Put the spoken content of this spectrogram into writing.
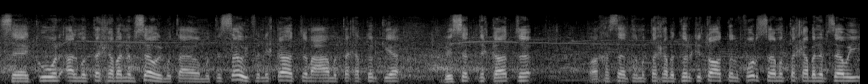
سيكون المنتخب النمساوي متساوي في النقاط مع منتخب تركيا بست نقاط. وخسارة المنتخب التركي تعطي الفرصة المنتخب النمساوي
